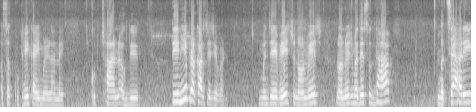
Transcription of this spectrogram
असं कुठेही काही मिळणार नाही. खूप छान अगदी तिन्ही प्रकारचे जेवण. म्हणजे व्हेज नॉनव्हेज नॉनव्हेजमध्ये सुद्धा मत्स्याहारी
